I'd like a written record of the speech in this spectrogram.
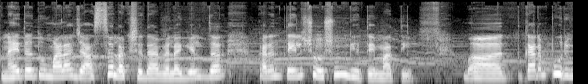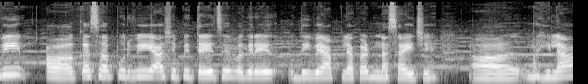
नाही तर तुम्हाला जास्त लक्ष द्यावं लागेल जर कारण तेल शोषून घेते माती. कारण पूर्वी कसं पूर्वी असे पितळेचे वगैरे दिवे आपल्याकडे नसायचे. महिला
